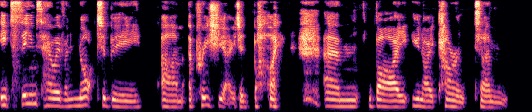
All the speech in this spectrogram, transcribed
It seems, however, not to be um, appreciated by um, by you know current um,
